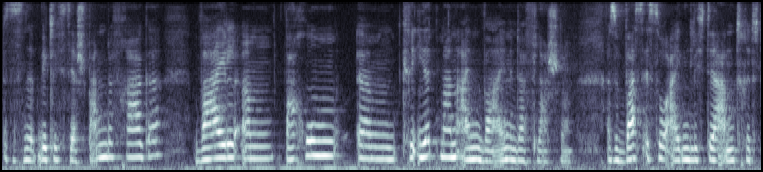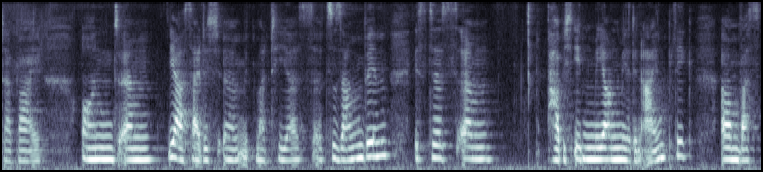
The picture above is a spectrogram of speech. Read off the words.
Das ist eine wirklich sehr spannende Frage, weil ähm, warum ähm, kreiert man einen Wein in der Flasche? Also was ist so eigentlich der Antritt dabei? Und ähm, ja, seit ich äh, mit Matthias äh, zusammen bin, ist es, ähm, habe ich eben mehr und mehr den Einblick, ähm, was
